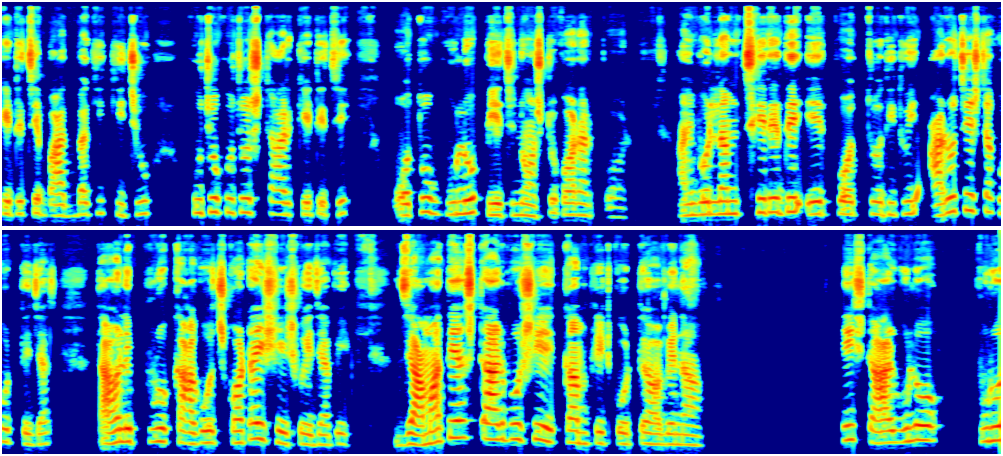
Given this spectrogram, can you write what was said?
কেটেছে বাদ বাকি কিছু কুচো কুচো স্টার কেটেছে, অতগুলো পেজ নষ্ট করার পর। আমি বললাম, ছেড়ে দে, এরপর যদি তুই আরও চেষ্টা করতে যাস, তাহলে পুরো কাগজ কটাই শেষ হয়ে যাবে। জামাতে আর স্টার বসিয়ে কমপ্লিট করতে হবে না। এই স্টারগুলো পুরো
